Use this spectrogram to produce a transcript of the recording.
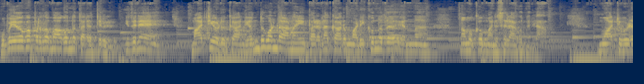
ഉപയോഗപ്രദമാകുന്ന തരത്തിൽ ഇതിനെ മാറ്റിയെടുക്കാൻ എന്തുകൊണ്ടാണ് ഈ ഭരണക്കാർ മടിക്കുന്നത് എന്ന് നമുക്ക് മനസ്സിലാകുന്നില്ല. മൂവാറ്റുപുഴ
